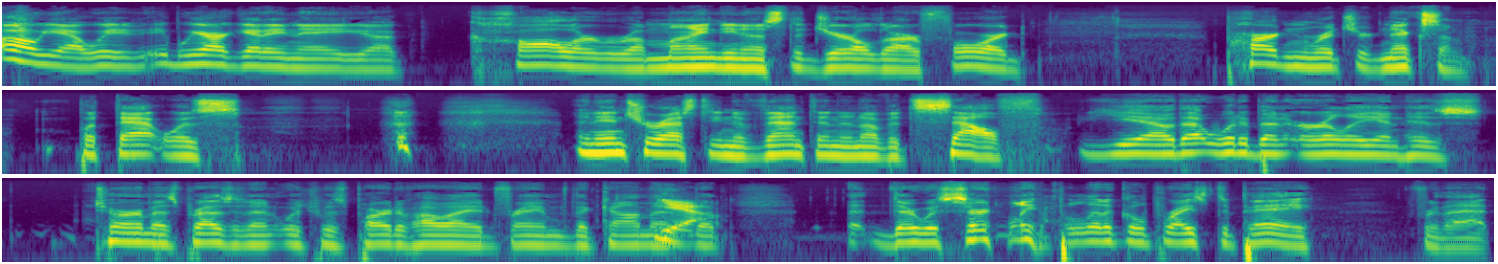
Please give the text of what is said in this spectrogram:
oh yeah, we we are getting a uh, caller reminding us that Gerald R. Ford pardoned Richard Nixon, but that was an interesting event in and of itself. Yeah, that would have been early in his term as president, which was part of how I had framed the comment. Yeah. But uh, there was certainly a political price to pay for that.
